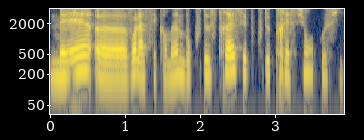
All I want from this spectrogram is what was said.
Mais euh, voilà, c'est quand même beaucoup de stress et beaucoup de pression aussi.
